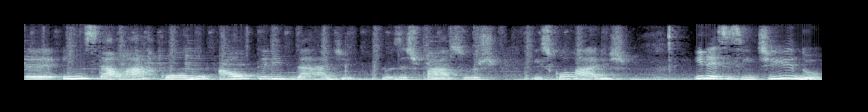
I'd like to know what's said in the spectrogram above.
é, instalar como alteridade nos espaços escolares. E nesse sentido,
